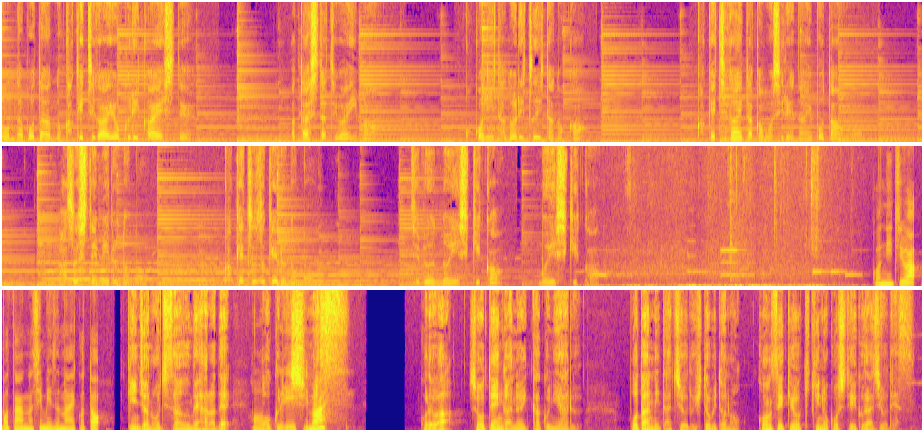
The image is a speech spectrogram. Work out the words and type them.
どんなボタンの掛け違いを繰り返して私たちは今ここにたどり着いたのか掛け違えたかもしれないボタンを外してみるのもかけ続けるのも自分の意識か無意識かこんにちは、ボタンの清水舞子と近所のおじさん梅原でおお送りしします。これは商店街の一角にあるボタンに立ち寄る人々の痕跡を聞き残していくラジオです。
